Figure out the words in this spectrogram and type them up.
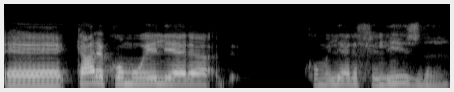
é, cara, como ele era, como ele era feliz, né?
